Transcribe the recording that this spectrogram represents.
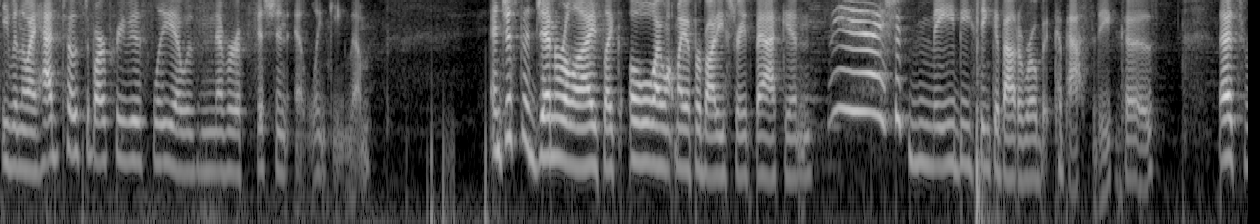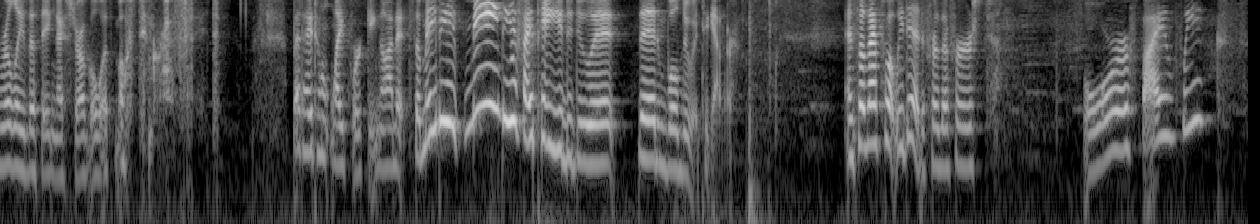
even though I had toes to bar previously, I was never efficient at linking them. And just the generalized, like, oh, I want my upper body strength back, and yeah, I should maybe think about aerobic capacity, because that's really the thing I struggle with most in CrossFit. But I don't like working on it. So maybe, maybe if I pay you to do it, then we'll do it together. And so that's what we did for the first four or five weeks.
